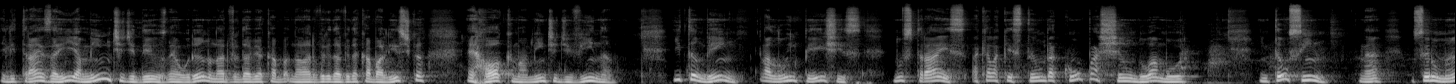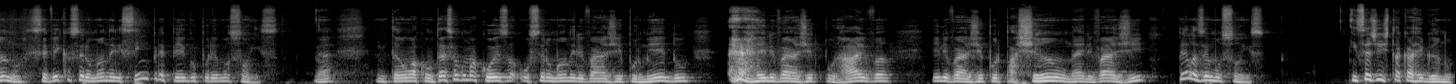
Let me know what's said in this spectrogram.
ele traz aí a mente de Deus, né? Urano na árvore da vida, na árvore da vida cabalística é Rockma, a mente divina. E também a lua em peixes nos traz aquela questão da compaixão, do amor. Então sim, né? O ser humano, você vê que o ser humano ele sempre é pego por emoções. Né? Então acontece alguma coisa, o ser humano ele vai agir por medo, ele vai agir por raiva, ele vai agir por paixão, né? ele vai agir pelas emoções. E se a gente está carregando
